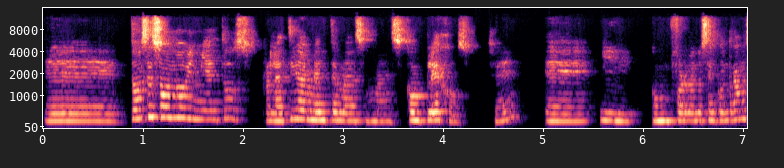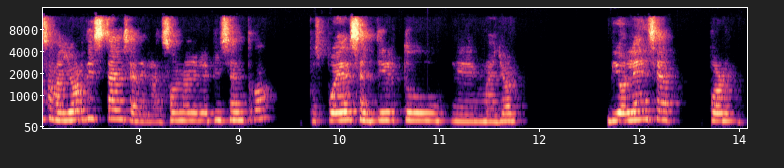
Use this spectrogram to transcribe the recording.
Eh, entonces son movimientos relativamente más, más complejos. ¿sí? Eh, y conforme nos encontramos a mayor distancia de la zona del epicentro, pues puedes sentir tu eh, mayor violencia por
